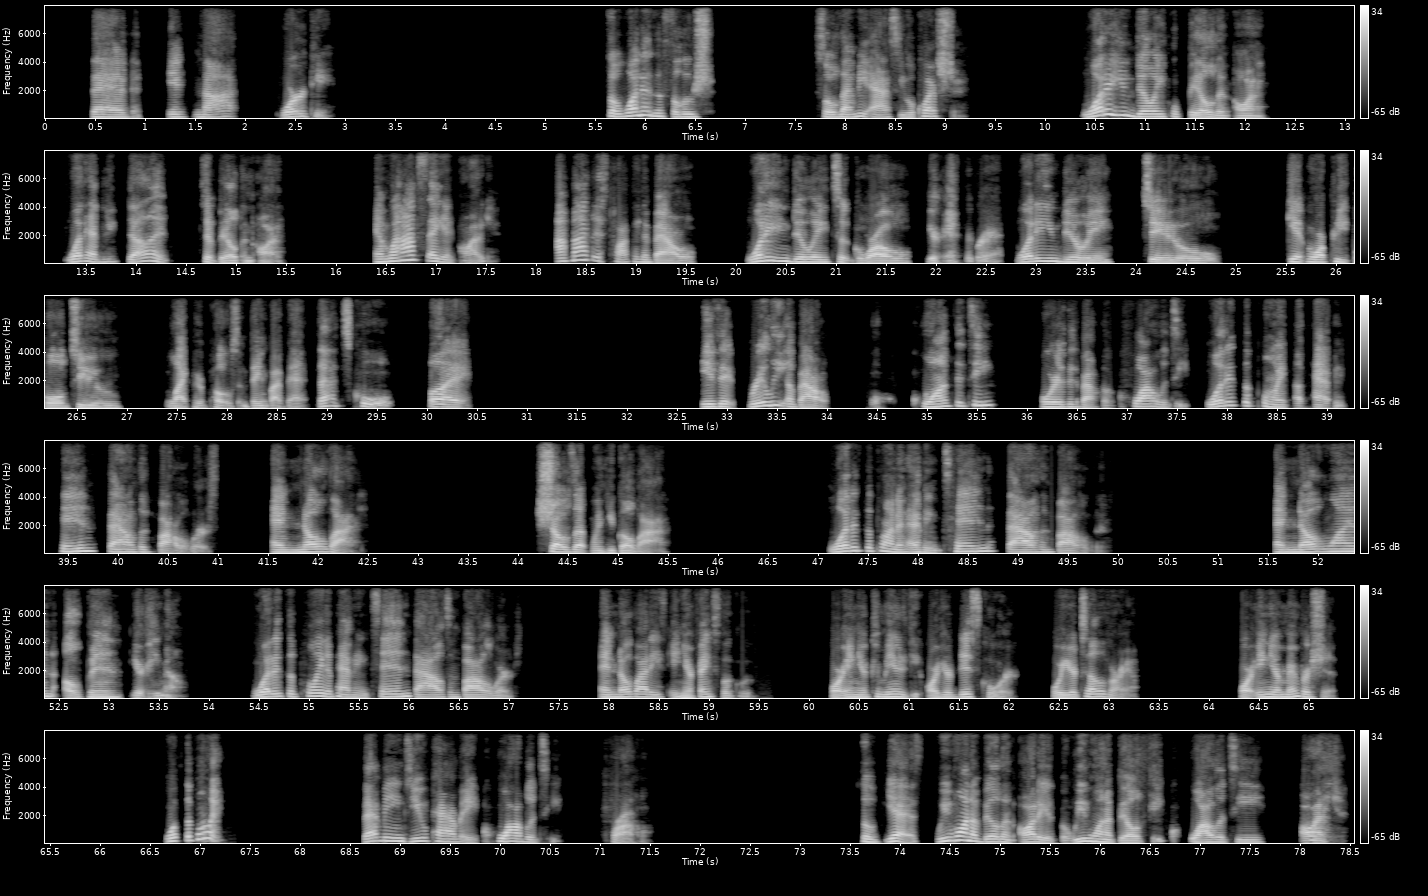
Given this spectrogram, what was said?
then it's not working. So, what is the solution? So, let me ask you a question. What are you doing to build an audience? What have you done to build an audience? And when I say an audience, I'm not just talking about what are you doing to grow your Instagram? What are you doing to get more people to like your posts and things like that? That's cool. But is it really about quantity or is it about the quality? What is the point of having 10,000 mm-hmm. followers and nobody shows up when you go live? What is the point of having 10,000 followers and no one open your email? What is the point of having 10,000 followers and nobody's in your Facebook group or in your community or your Discord or your Telegram or in your membership? What's the point? That means you have a quality problem. So, yes, we want to build an audience, but we want to build a quality audience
